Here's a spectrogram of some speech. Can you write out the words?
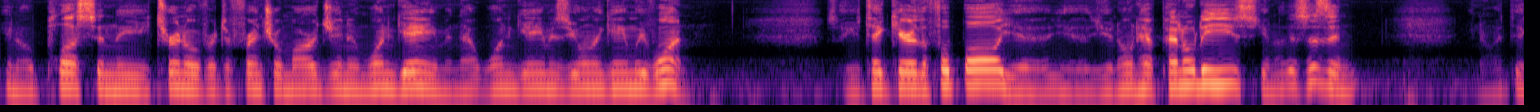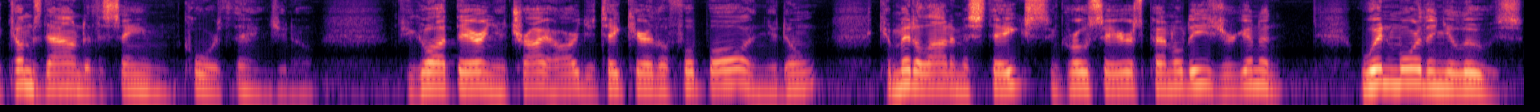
you know, plus in the turnover differential margin in one game, and that one game is the only game we've won. So you take care of the football. You, you you don't have penalties. You know this isn't. You know it, it comes down to the same core things. You know, if you go out there and you try hard, you take care of the football, and you don't commit a lot of mistakes, and gross errors, penalties, you're gonna win more than you lose.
